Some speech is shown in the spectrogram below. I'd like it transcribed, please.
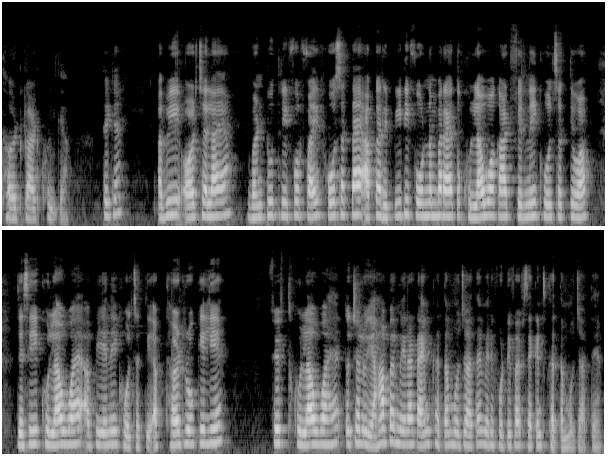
थर्ड कार्ड खुल गया। ठीक है? अभी और चलाया। One, two, three, four, five, हो सकता है आपका रिपीट ही फोर नंबर आया तो खुला हुआ कार्ड फिर नहीं खोल सकते हो आप। जैसे ये खुला हुआ है, अब ये नहीं खोल सकती। अब थर्ड रो के लिए फिफ्थ खुला हुआ है तो चलो यहाँ पर मेरा टाइम ख़त्म हो जाता है, मेरे फोर्टी फाइव सेकेंड्स ख़त्म हो जाते हैं।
